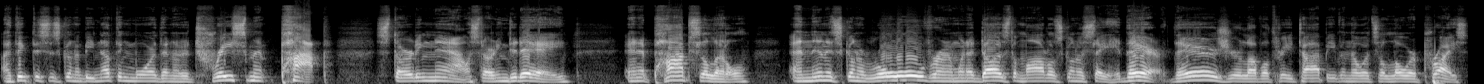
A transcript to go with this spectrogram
I think this is going to be nothing more than a retracement pop starting now, starting today, and it pops a little, and then it's going to roll over. And when it does, the model's going to say, hey, there, there's your level three top, even though it's a lower price.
